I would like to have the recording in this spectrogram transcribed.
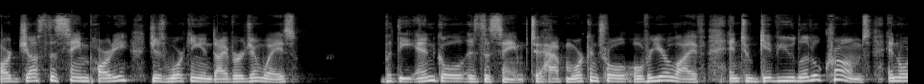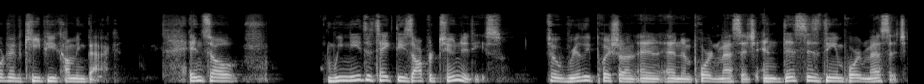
are just the same party, just working in divergent ways but the end goal is the same to have more control over your life and to give you little crumbs in order to keep you coming back. And so we need to take these opportunities to really push on an, an, important message. And this is the important message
